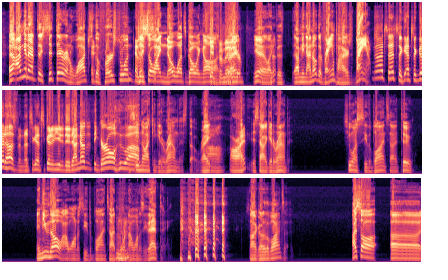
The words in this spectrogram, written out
I'm going to have to sit there and watch the first one At just so I know what's going on. Get familiar. right? Yeah, like the... I mean, I know they're vampires. Bam! no, that's that's a that's a good husband. That's that's good of you to do. I know that the girl who. Uh, see, you know I can get around this, though, right? uh, all right. This is how I get around it. She wants to see the blind side, too. And you know I want to see the blind side more Mhm. than I want to see that thing. So I go to the blind side. I saw uh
